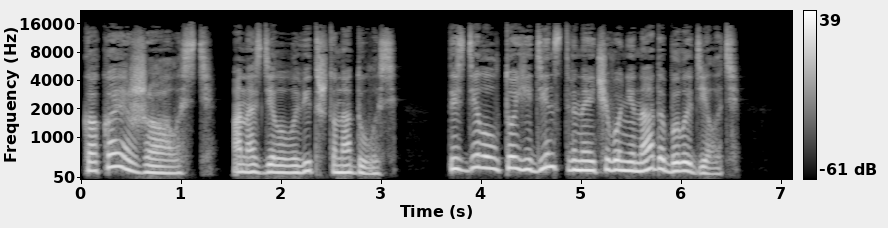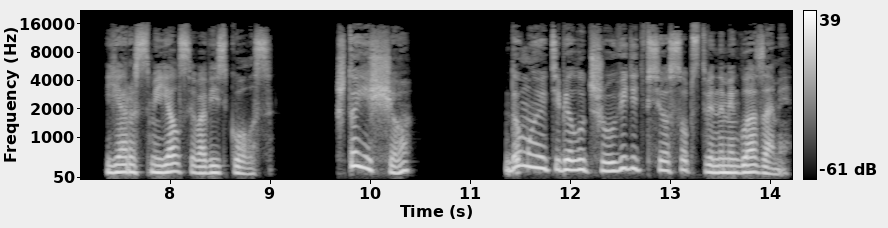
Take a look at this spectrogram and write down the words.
«Какая жалость!» — она сделала вид, что надулась. «Ты сделал то единственное, чего не надо было делать». Я рассмеялся во весь голос. «Что еще? Думаю, тебе лучше увидеть все собственными глазами.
